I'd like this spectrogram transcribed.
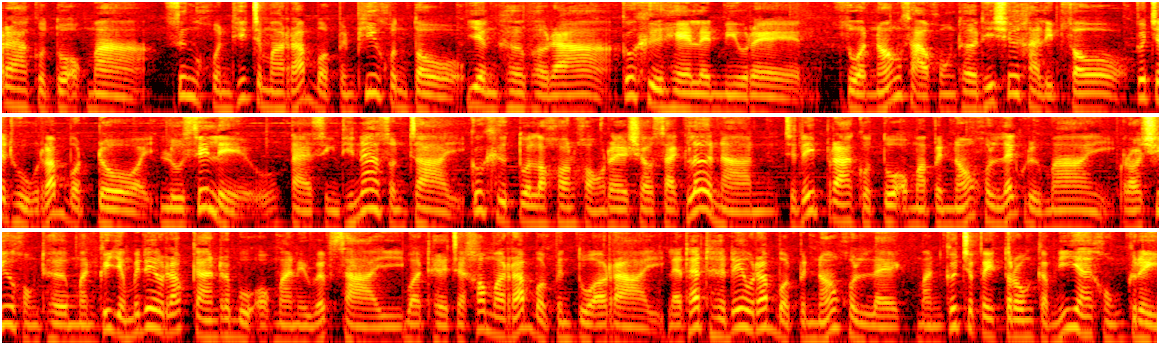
ปรากฏตัวออกมา ซึ่งคนที่จะมารับบทเป็นพี่คนโตอย่างเฮอร์เพราก็คือเฮเลนมิเรน ส่วนน้องสาวของเธอที่ชื่อคาลิปโซ ก็จะถูกรับบทโดยลูซี่เหลวแต่สิ่งที่น่าสนใจก็คือตัวละครของเรเชลแซกเลอร์นั้น จะได้ปรากฏตัวออกมาเป็นน้องคนเล็กหรือไม่ เพราะชื่อของเธอมันก็ยังไม่ได้รับการระบุออกมาในเว็บไซต์ ว่าเธอจะเข้ามารับบทเป็นตัวอะไร และถ้าเธอได้รับบทเป็นน้องคนเล็ก มันก็จะไปตรงกับนิยายของกรี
